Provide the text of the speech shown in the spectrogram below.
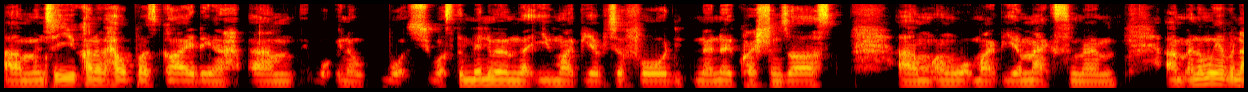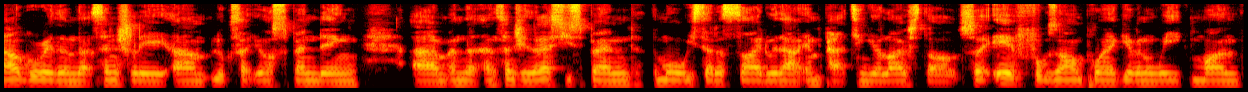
Um, and so you kind of help us guide you know, um, you know what's what's the minimum that you might be able to afford, you know, no questions asked, um, and what might be your maximum. Um, and then we have an algorithm that essentially looks at your spending um, and, the, essentially, the less you spend, the more we set aside without impacting your lifestyle. So, if, for example, in a given week, month,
